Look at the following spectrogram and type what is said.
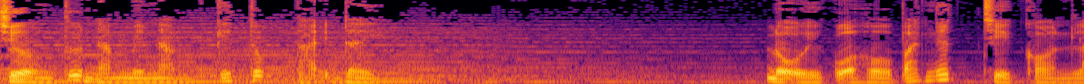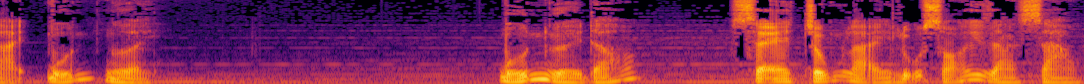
Trường thứ 50 năm kết thúc tại đây. Đội của Hồ Bát Nhất chỉ còn lại 4 người. Bốn người đó sẽ chống lại lũ sói ra sao?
